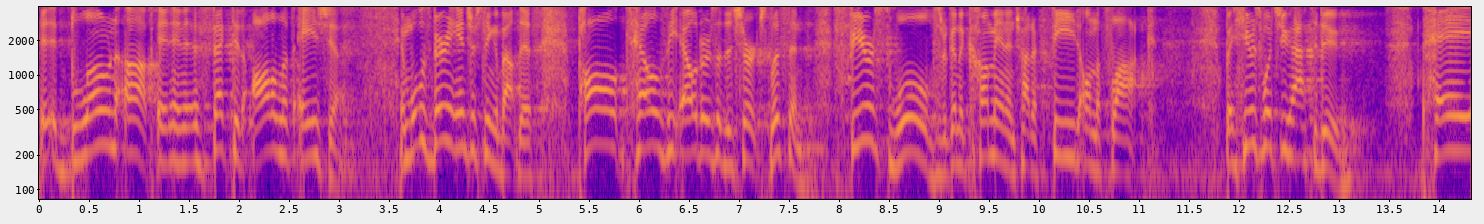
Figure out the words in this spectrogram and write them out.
It had blown up and it affected all of Asia. And what was very interesting about this, Paul tells the elders of the church listen, fierce wolves are going to come in and try to feed on the flock. But here's what you have to do pay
